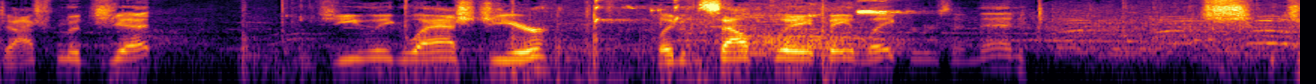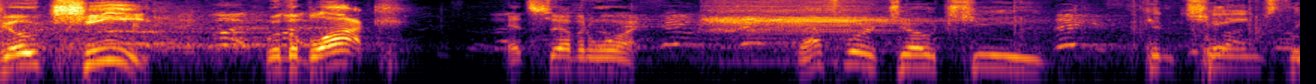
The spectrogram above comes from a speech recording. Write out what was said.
Josh Magette, G League last year, played with the South Bay Lakers, and then Zhou Qi with a block at 7 1. That's where Zhou Qi can change the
